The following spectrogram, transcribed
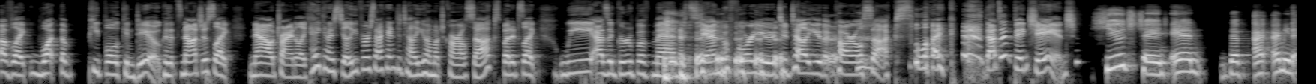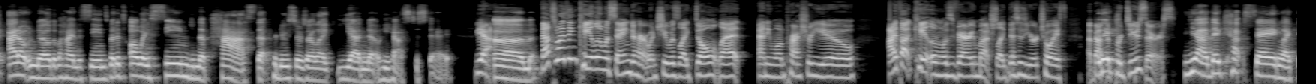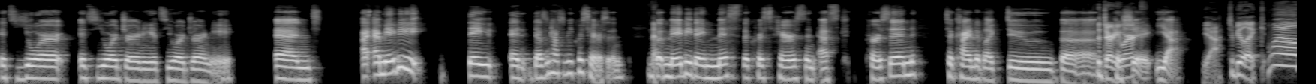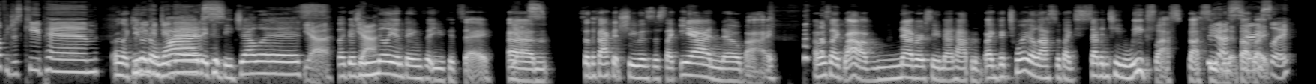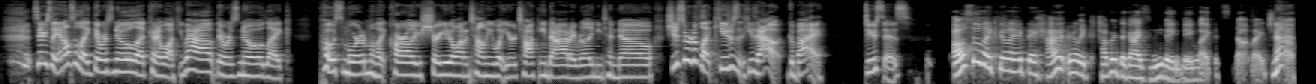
of like what the people can do. Because it's not just like now trying to like hey can i steal you for a second to tell you how much karl sucks? But it's like we as a group of men stand before you to tell you that karl sucks. Like that's a big change. Huge change. And the I, I mean i don't know the behind the scenes but it's always seemed in the past that producers are like yeah no he has to stay. Yeah. Um That's what I think Kaitlyn was saying to her when she was like, "Don't let anyone pressure you." I thought Kaitlyn was very much like, "This is your choice." About They- the producers, yeah they kept saying like it's your it's your journey it's your journey and i, I maybe they it doesn't have to be chris harrison No. but maybe they miss the chris harrison-esque person to kind of like do the The dirty work? yeah yeah, to be like, "Well, if you just keep him, or like you You don't know can do why they could be jealous Yeah. like there's Yeah. a million things that you could say Yes. um so the fact that she was just like yeah no bye i was like wow i've never seen that happen like victoria lasted like 17 weeks last last season yeah, it felt like seriously, seriously." And also, like, there was no like, "Can I walk you out?" There was no like post mortem of like, "Karl, are you sure you don't want to tell me what you're talking about? I really need to know." She just sort of like, he just he's out. Goodbye, deuces. also like feel like they haven't really covered the guys leaving being like it's not my chance. No.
